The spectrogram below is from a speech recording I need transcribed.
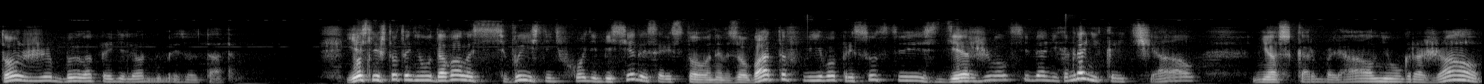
тоже был определенным результатом. Если что-то не удавалось выяснить в ходе беседы с арестованным, Зубатов в его присутствии сдерживал себя, никогда не кричал, не оскорблял, не угрожал,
